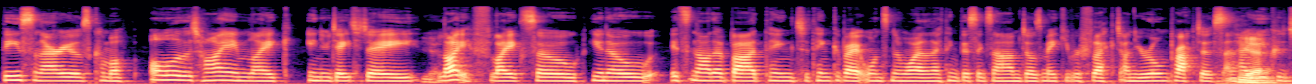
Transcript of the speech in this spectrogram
these scenarios come up all the time, like in your day to day life. Like, so, you know, it's not a bad thing to think about once in a while. And I think this exam does make you reflect on your own practice and how you could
